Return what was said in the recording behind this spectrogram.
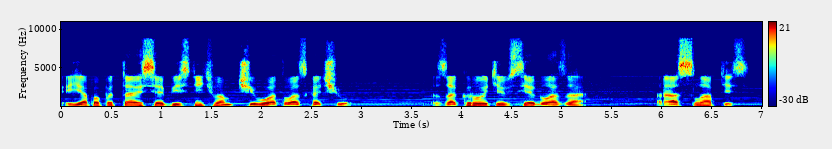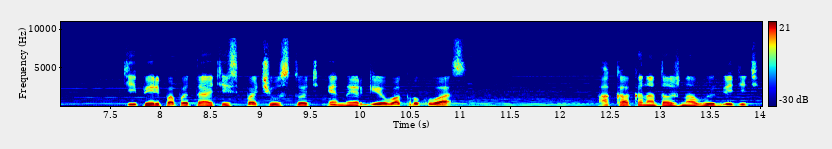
Я попытаюсь объяснить вам, чего от вас хочу. Закройте все глаза. Расслабьтесь. Теперь попытайтесь почувствовать энергию вокруг вас. «А как она должна выглядеть?»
